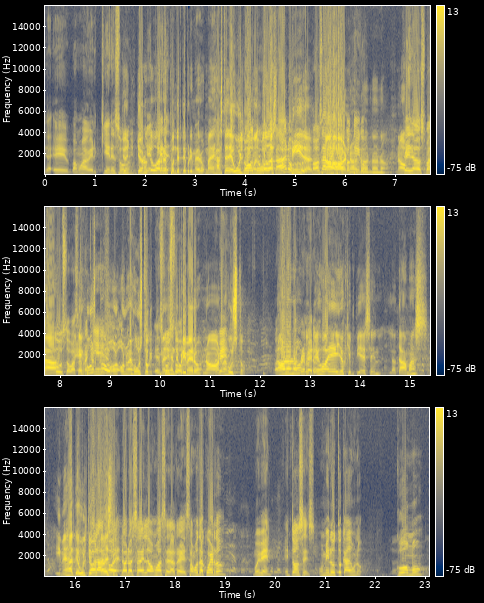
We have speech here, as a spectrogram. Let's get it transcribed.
eh, vamos a ver quiénes son. Yo, no te voy a responderte primero, me dejaste de último en todas las vidas. Vamos a no, no, contigo. no, no, no, no. más justo, ¿Es justo o, no es justo que me dejen de primero? No, no es justo. No, no, no, dejo a ellos que empiecen, las damas, y me dejas de último. No, no, no, esta vez la vamos a hacer al revés. ¿Estamos de acuerdo? Muy bien. Entonces, un minuto cada uno. ¿Cómo?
